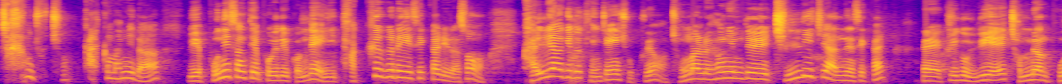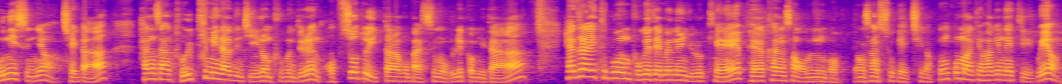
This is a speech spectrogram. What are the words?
참 좋죠. 깔끔합니다. 위에 보닛 상태 보여드릴 건데 이 다크 그레이 색깔이라서 관리하기도 굉장히 좋고요. 정말로 형님들 질리지 않는 색깔 네, 그리고 위에 전면 보닛은요, 제가 항상 돌팀이라든지 이런 부분들은 없어도 있다라고 말씀을 올릴 겁니다. 헤드라이트 부분 보게 되면은 이렇게 배역 항상 없는 거 영상 속에 제가 꼼꼼하게 확인해 드리고요.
